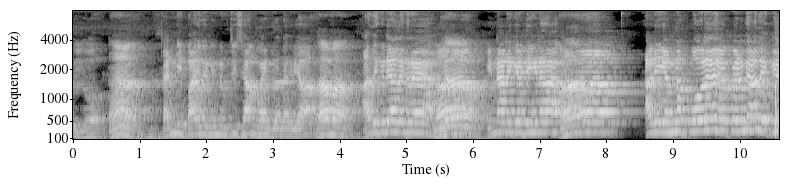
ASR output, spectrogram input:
ஐயோ தண்ணி பாயில நின்னு பிடிச்சி ஷாம்பு வாங்கிட்டு வந்தாங்கறியா? ஆமா. அது கிடையாதுங்கிறேன்? என்னன்னு கேட்டீங்கன்னா அடி என்ன போல பெண்களுக்கு?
